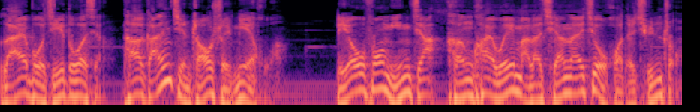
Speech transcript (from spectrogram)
来不及多想，他赶紧找水灭火。刘丰明家很快围满了前来救火的群众，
